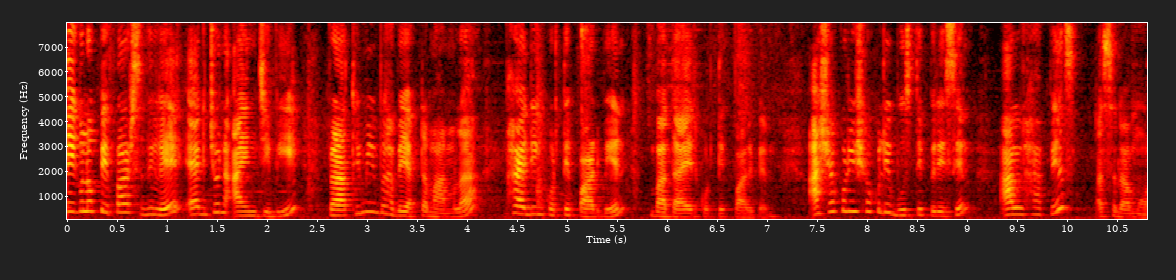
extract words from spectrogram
এইগুলো পেপার্স দিলে একজন আইনজীবী প্রাথমিকভাবে একটা মামলা ফাইলিং করতে পারবেন বা দায়ের করতে পারবেন। আশা করি সকলে বুঝতে পেরেছেন। আল্লাহ হাফেজ। আসসালামু আলাইকুম।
